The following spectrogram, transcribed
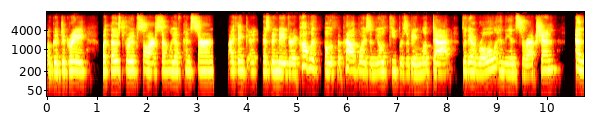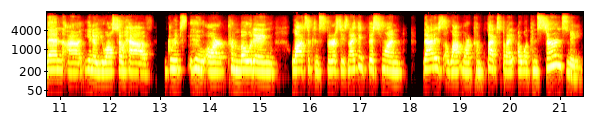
a good degree but those groups are certainly of concern. I think it has been made very public. Both the Proud Boys and the Oath Keepers are being looked at for their role in the insurrection. And then, uh, you know, you also have groups who are promoting lots of conspiracies. And I think this one, that is a lot more complex. But I, uh, what concerns me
